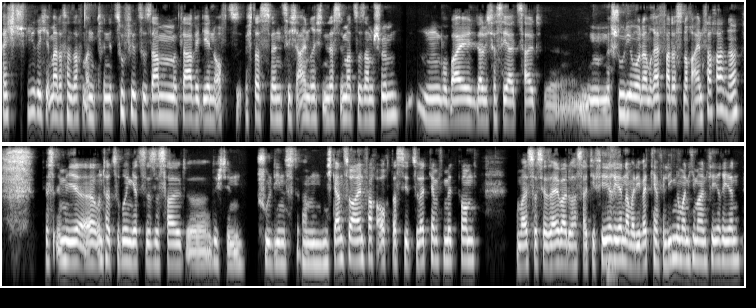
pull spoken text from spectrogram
recht schwierig immer, dass man sagt, man trainiert zu viel zusammen. Klar, wir gehen oft öfters, wenn es sich einrichten lässt, immer zusammen schwimmen. Hm, wobei, dadurch, dass sie jetzt halt äh, im Studium oder im Ref war das noch einfacher, ne? das irgendwie äh, unterzubringen. Jetzt ist es halt äh, durch den Schuldienst ähm, nicht ganz so einfach, auch dass sie zu Wettkämpfen mitkommt. Du weißt das ja selber, du hast halt die Ferien, aber die Wettkämpfe liegen nun mal nicht immer in Ferien.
